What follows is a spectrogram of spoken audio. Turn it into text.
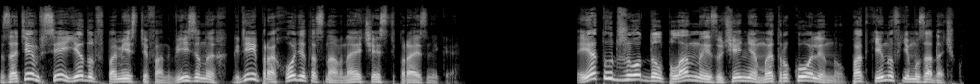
затем все едут в поместье Фанвизиных, где и проходит основная часть праздника. Я тут же отдал план на изучение мэтру Колину, подкинув ему задачку.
